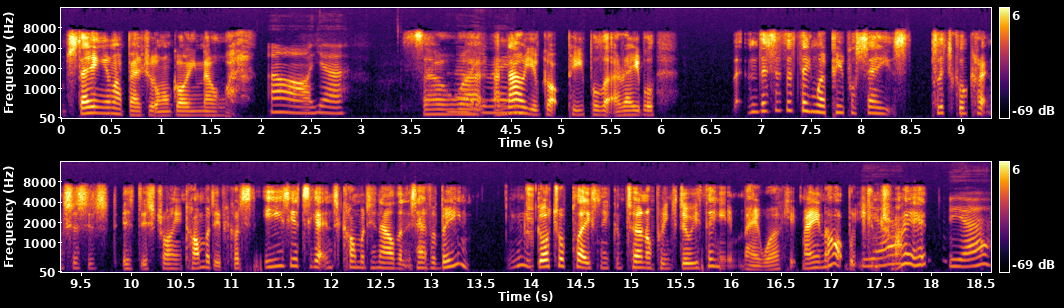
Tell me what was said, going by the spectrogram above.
I'm staying in my bedroom. I'm going nowhere. oh yeah, So, uh, and now you've got people that are able. And this is the thing where people say, political correctness is, is destroying comedy because it's easier to get into comedy now than it's ever been. You can just go to a place and you can turn up and you can do your thing. It may work, it may not, but you can Yeah. try it. Yeah,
